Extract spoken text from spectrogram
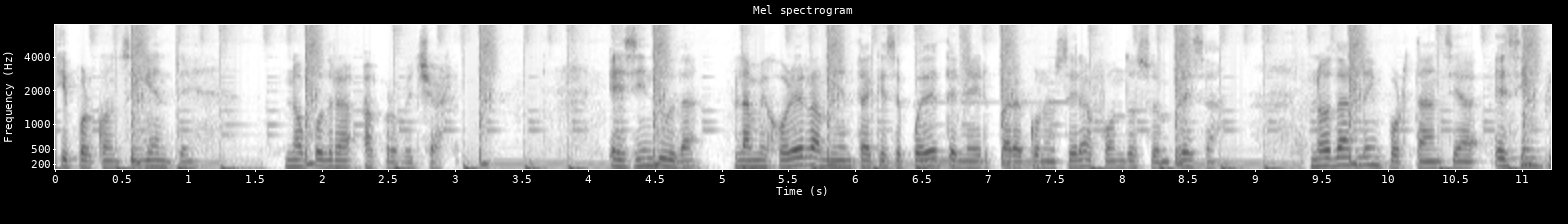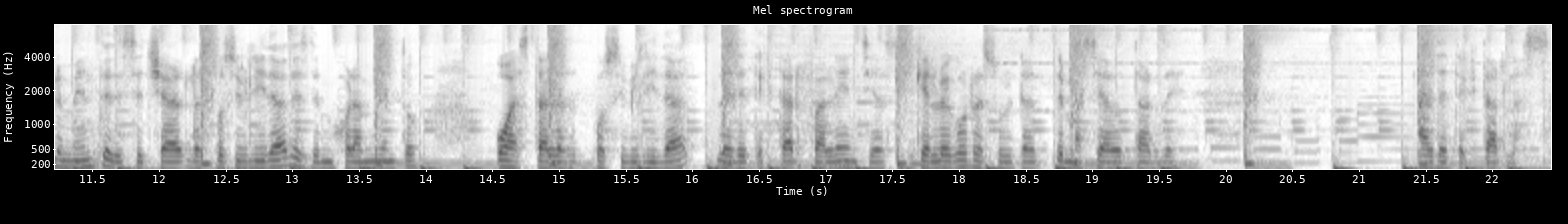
y por consiguiente no podrá aprovechar es sin duda la mejor herramienta que se puede tener para conocer a fondo su empresa. No darle importancia es simplemente desechar las posibilidades de mejoramiento o hasta la posibilidad de detectar falencias que luego resulta demasiado tarde al detectarlas.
